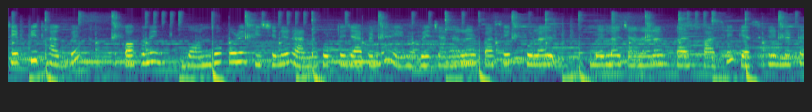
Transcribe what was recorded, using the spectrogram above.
সেফটি থাকবে। কখনোই বন্ধ করে কিচেনে রান্না করতে যাবেন না। এইভাবে জানালার পাশে খোলা মেলা জানালার পাশে গ্যাস সিলিন্ডারটা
